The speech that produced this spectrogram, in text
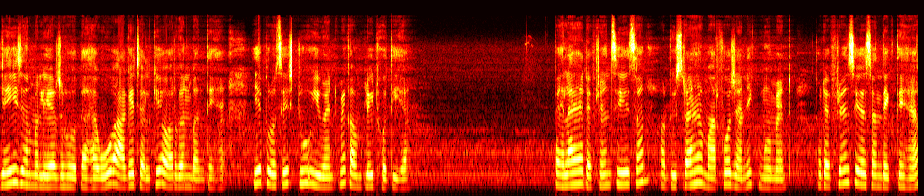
यही जर्म लेयर जो होता है, वो आगे चल के ऑर्गन बनते हैं। ये प्रोसेस टू इवेंट में कंप्लीट होती है। पहला है डिफ्रेंसीसन और दूसरा है मार्फोजेनिक मूवमेंट तो डिफ्रेंसीसन देखते हैं।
